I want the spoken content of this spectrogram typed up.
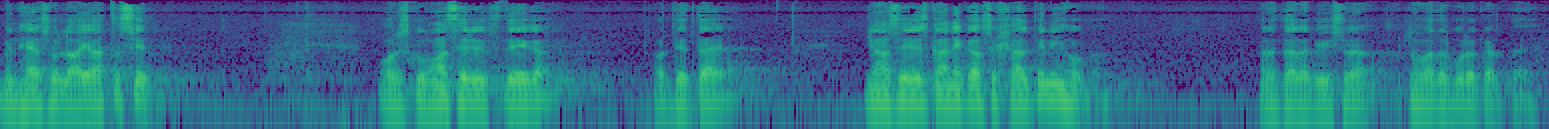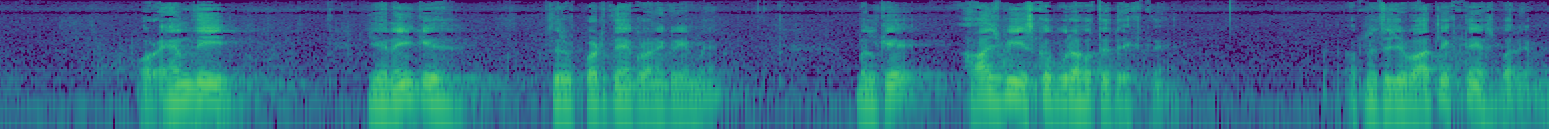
من حیث الایات صد اور اس کو وہاں سے رزق دے گا اور دیتا ہے۔ جہاں سے رزق آنے کا اسے خیال بھی نہیں ہوگا۔ اللہ تعالیٰ بھی اس طرح اپنا وعدہ پورا کرتا ہے۔ اور احمدی یہ نہیں کہ صرف پڑھتے ہیں قرآن کریم میں، بلکہ آج بھی اس کو پورا ہوتے دیکھتے ہیں۔ اپنے تجربات لکھتے ہیں اس بارے میں۔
